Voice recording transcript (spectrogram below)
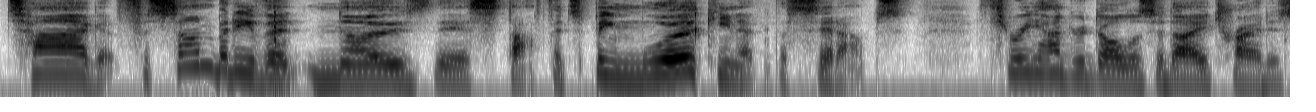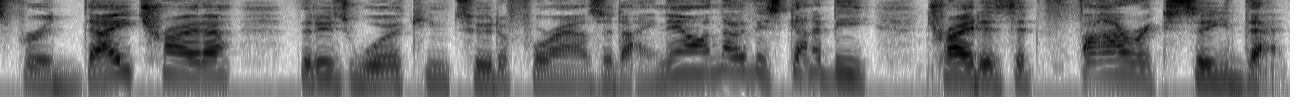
target for somebody that knows their stuff? It's been working at the setups. $300 a day traders for a day trader that is working two to four hours a day. Now I know there's going to be traders that far exceed that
